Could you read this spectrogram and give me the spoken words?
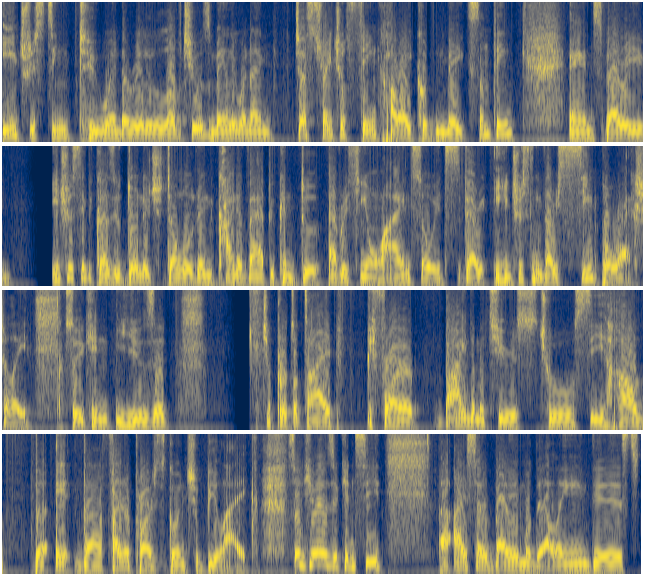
interesting tool and I really love to use, mainly when I'm just trying to think how I could make something. And it's very interesting because you don't need to download any kind of app. You can do everything online. So it's very interesting very simple actually. So you can use it to prototype before buying the materials to see how the the final project is going to be like. So here as you can see uh, i started by modeling this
